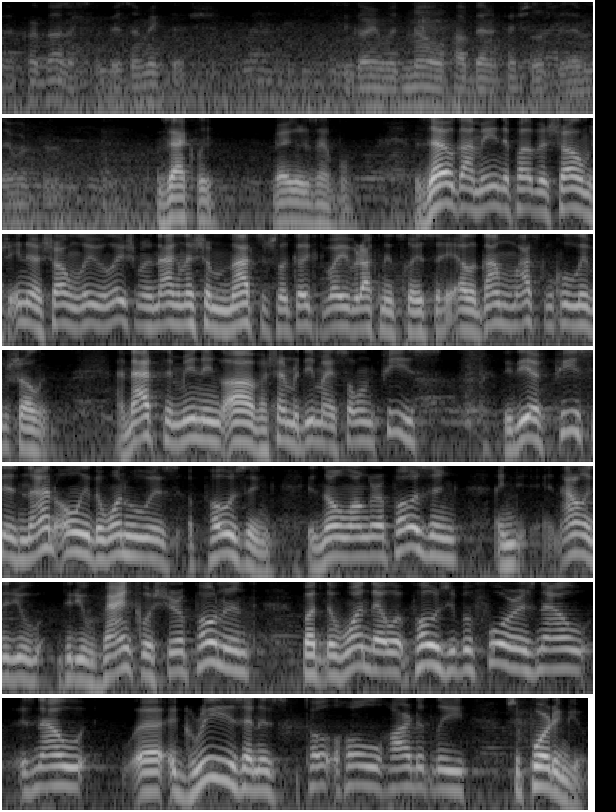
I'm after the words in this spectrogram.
The Korbanos, the Beis Hamikdash. The Goyim would know how beneficial it is for them. They would. Exactly. Very good example. זהו גם אין דפל בשלום, שהנה השלום לא יוליש מנהג נשם מצב של כל כתבוי ורק נצחי אלא גם מסכים כל לב בשלום. And that's the meaning of Hashem redeem my soul in peace. The idea of peace is not only the one who is opposing is no longer opposing, and not only did you did you vanquish your opponent, but the one that opposed you before is now is now uh, agrees and is to- wholeheartedly supporting you.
